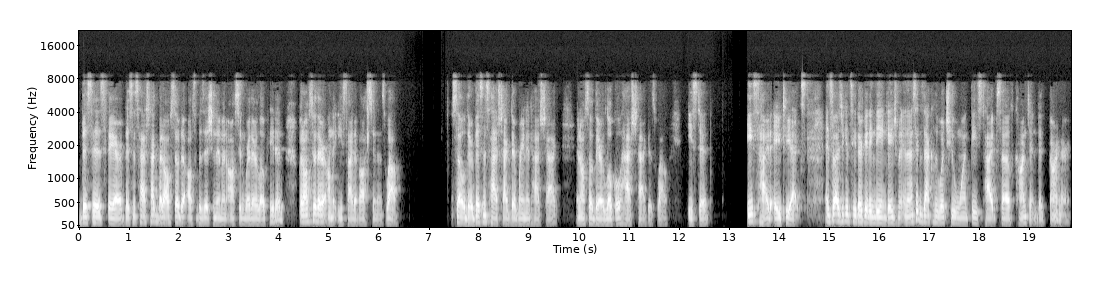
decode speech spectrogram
This is their business hashtag, but also to also position them in Austin where they're located, but also they're on the east side of Austin as well. So their business hashtag, their branded hashtag, and also their local hashtag as well, Easton, Eastside ATX. And so as you can see, they're getting the engagement, and that's exactly what you want these types of content to garner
